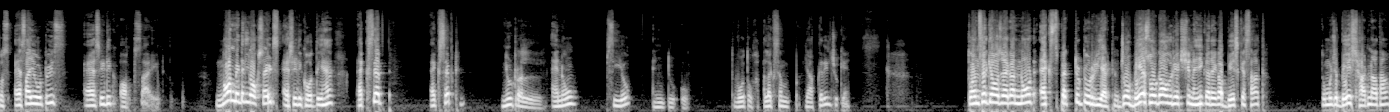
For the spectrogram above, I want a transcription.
तो two is acidic oxide non metal oxides acidic होती हैं except except neutral NO C O N two O तो वो तो अलग से हम याद कर ही चुके हैं। तो आंसर क्या हो जाएगा? नॉट एक्सपेक्टेड टू रिएक्ट जो बेस होगा, वो रिएक्शन नहीं करेगा बेस के साथ। तो मुझे बेस छाटना था।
